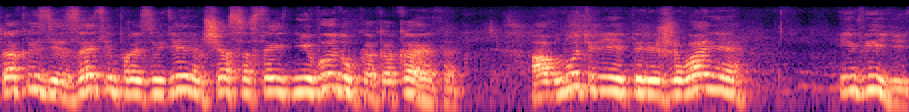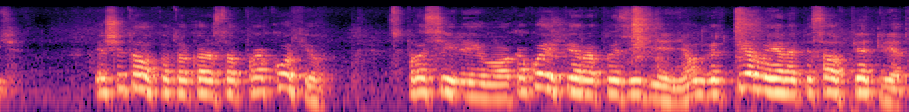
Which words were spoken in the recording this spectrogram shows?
Так и здесь, за этим произведением сейчас состоит не выдумка какая-то, а внутреннее переживание и видеть. Я считал, кто-то, кажется, Прокофьев, спросили его, а какое первое произведение? Он говорит, первое я написал в пять лет.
